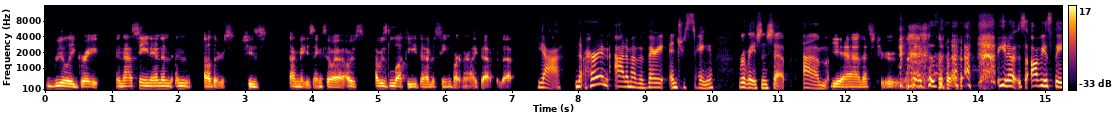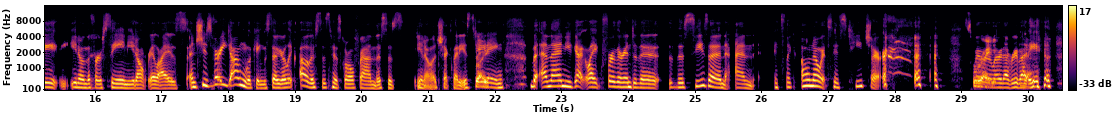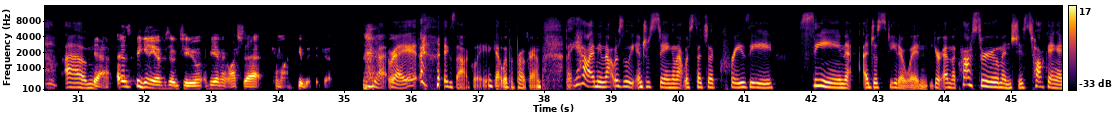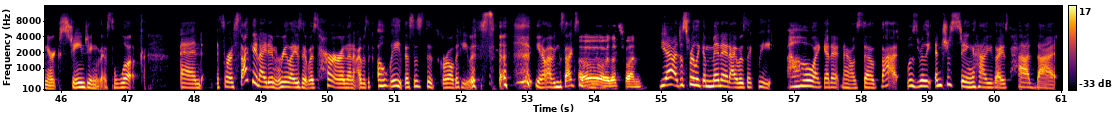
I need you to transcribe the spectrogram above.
really great in that scene and in, in others. She's amazing. So I, I was I was lucky to have a scene partner like that for that. Yeah. No, her and Adam have a very interesting relationship. Um, yeah, that's true. you know, so obviously, you know, in the first scene, you don't realize, and she's very young looking. So you're like, oh, this is his girlfriend. This is, you know, a chick that he's dating. Right. But, and then you get like further into the, the season and it's like, oh no, it's his teacher. Spoiler right. alert, everybody. Yeah. um, yeah, as beginning episode two. If you haven't watched that, come on, get with it, guys. yeah, right. exactly. Get with the program. But yeah, I mean, that was really interesting. And that was such a crazy scene. I just, you know, when you're in the classroom and she's talking and you're exchanging this look. And for a second, I didn't realize it was her. And then I was like, oh, wait, this is the girl that he was, you know, having sex with. Oh, that's fun. Yeah. Just for like a minute, I was like, wait, oh, I get it now. So that was really interesting how you guys had that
